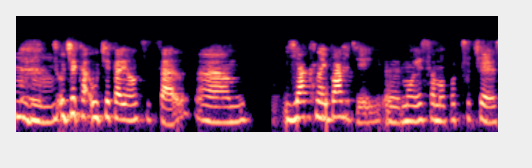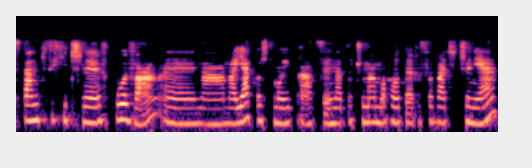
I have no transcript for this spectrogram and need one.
Mm-hmm. Ucieka, uciekający cel. Um, jak najbardziej y, moje samopoczucie, stan psychiczny wpływa y, na, na jakość mojej pracy, na to, czy mam ochotę rysować, czy nie.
